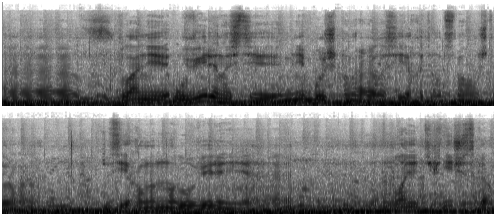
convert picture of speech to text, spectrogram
в плане уверенности мне больше понравилось ехать вот с новым штурманом. То есть ехал намного увереннее. В плане техническом,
